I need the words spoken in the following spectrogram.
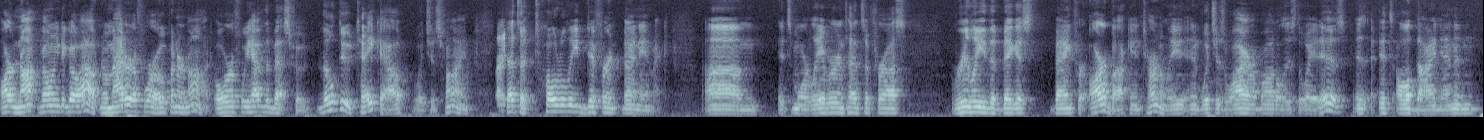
are not going to go out, no matter if we're open or not, or if we have the best food. They'll do takeout, which is fine. Right. That's a totally different dynamic. Um, it's more labor intensive for us. Really, the biggest bang for our buck internally, and which is why our model is the way it is, is it's all dine in and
